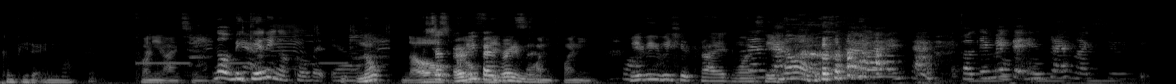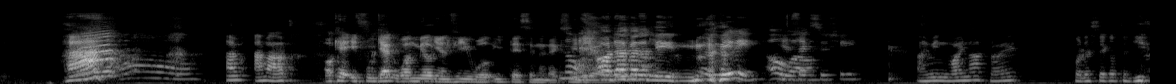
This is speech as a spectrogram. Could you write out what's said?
computer anymore. 2019. No, beginning of COVID, yeah. No, No, It's just early COVID February, is man. 2020. maybe we should try it once. See. No. They make the insect like sushi. Huh? Oh. I'm I'm out. Okay, if we get 1 million views, we'll eat this in the next No. video. Oh, definitely. Really? Oh, it's well. like sushi. I mean, why not, right? For the sake of the view.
